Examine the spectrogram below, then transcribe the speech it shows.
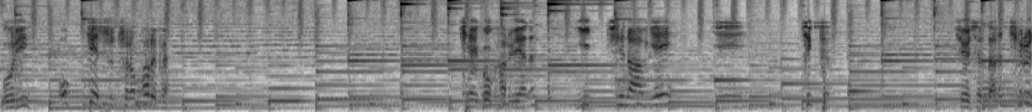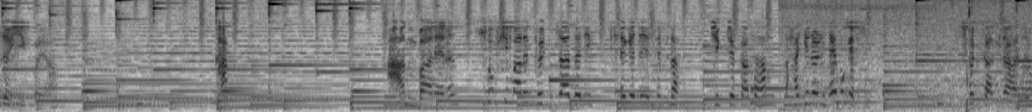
물이 옥개수처럼 흐르면 계곡 하루에는 이친왕의 이 직접 지으셨다는 치루정이 있고요. 각 안반에는 수없이 많은 글자들이 새겨져 있습니다. 직접 가서 한번 확인을 해보겠습니다. 석각이라 하죠.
